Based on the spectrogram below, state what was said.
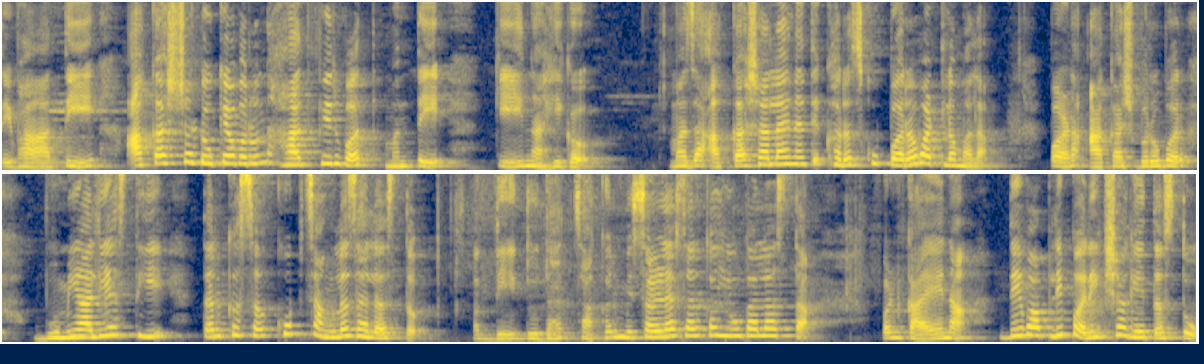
तेव्हा ती आकाशच्या डोक्यावरून हात फिरवत म्हणते की नाही ग माझा आकाश आला आहे ना ते खरंच खूप बरं वाटलं मला. पण आकाशबरोबर भूमी आली असती तर कसं खूप चांगलं झालं असतं. अगदी दुधात साखर मिसळल्यासारखा योग आला असता. पण काय आहे ना देव आपली परीक्षा घेत असतो.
